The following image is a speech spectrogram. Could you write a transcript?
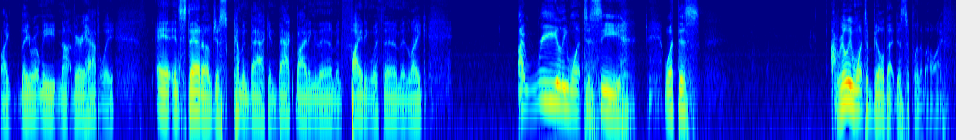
Like they wrote me not very happily. And instead of just coming back and backbiting them and fighting with them and like I really want to see what this I really want to build that discipline in my life.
